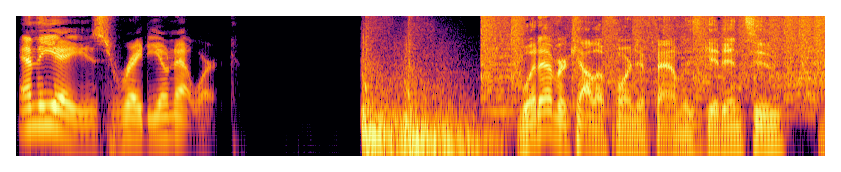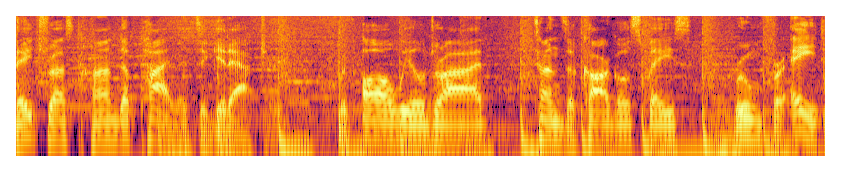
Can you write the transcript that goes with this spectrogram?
and the A's Radio Network. Whatever California families get into, they trust Honda Pilot to get after it. With all wheel drive, tons of cargo space, room for eight,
